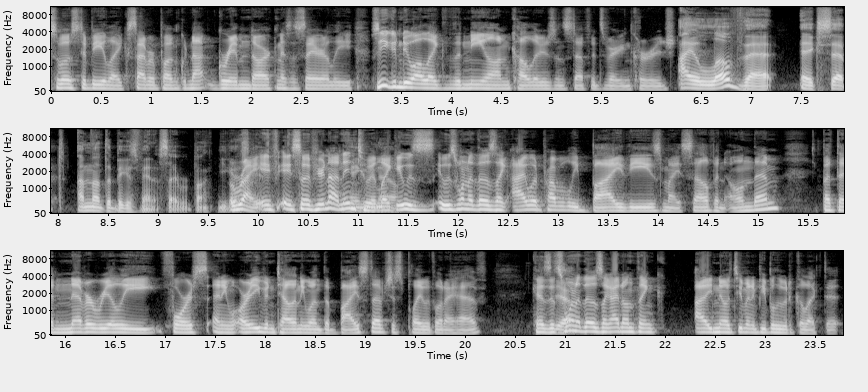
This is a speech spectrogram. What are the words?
supposed to be like cyberpunk, not grim dark necessarily. So you can do all like the neon colors and stuff. It's very encouraged. I love that, except I'm not the biggest fan of cyberpunk. You guys right if, if- so if you're not into it like out. it was it was one of those like i would probably buy these myself and own them but then never really force anyone or even tell anyone to buy stuff just play with what i have because it's Yeah. one of those like i don't think i know too many people who would collect it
